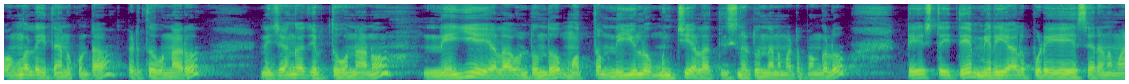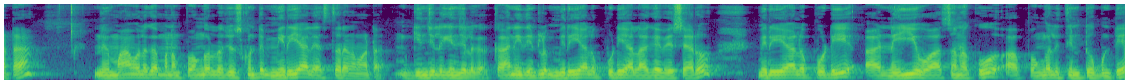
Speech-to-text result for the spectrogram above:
పొంగల్ అయితే అనుకుంటా పెడుతూ ఉన్నారు. నిజంగా చెప్తూ ఉన్నాను నెయ్యి ఎలా ఉంటుందో మొత్తం నెయ్యిలో ముంచి అలా తీసినట్టుందన్నమాట పొంగలు. టేస్ట్ అయితే మిరియాల పొడి వేసారనమాట మామూలుగా మనం పొంగల్లో చూసుకుంటే మిరియాలు వేస్తారనమాట గింజలు గింజలుగా. కానీ దీంట్లో మిరియాల పొడి అలాగే వేశారు. మిరియాల పొడి ఆ నెయ్యి వాసనకు ఆ పొంగలి తింటూ ఉంటే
